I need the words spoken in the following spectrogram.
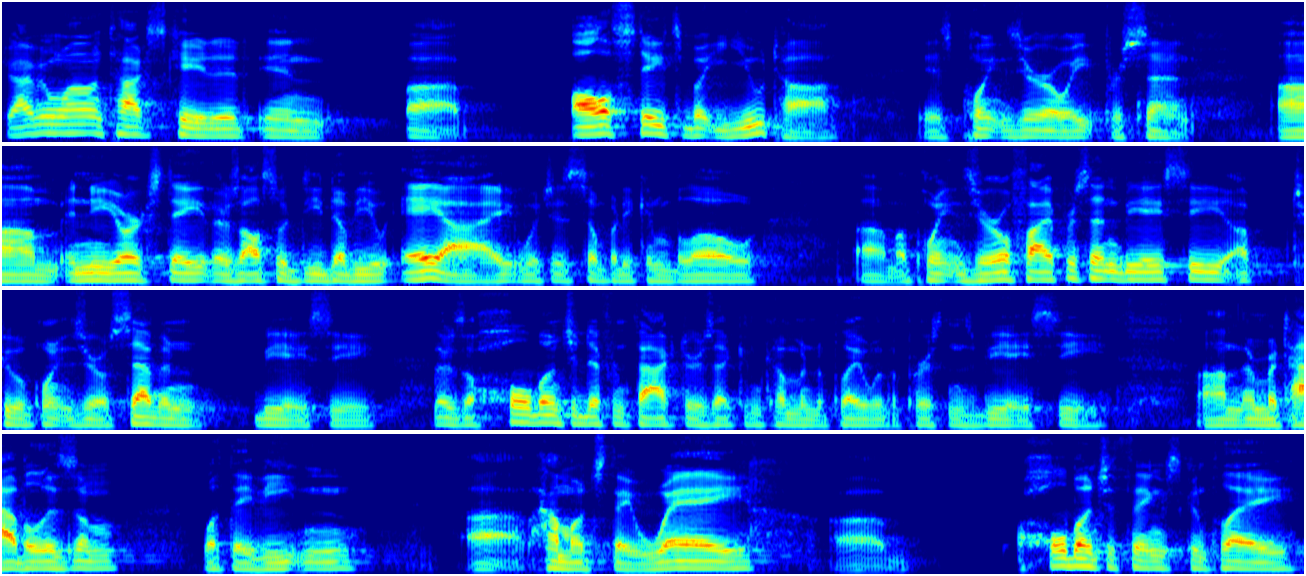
Driving while intoxicated in uh, all states but Utah is 0.08%. Um, in New York State, there's also DWAI, which is somebody can blow um, a 0.05% BAC up to a 0.07 BAC. There's a whole bunch of different factors that can come into play with a person's BAC. Um, their metabolism, what they've eaten, uh, how much they weigh, uh, a whole bunch of things can play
